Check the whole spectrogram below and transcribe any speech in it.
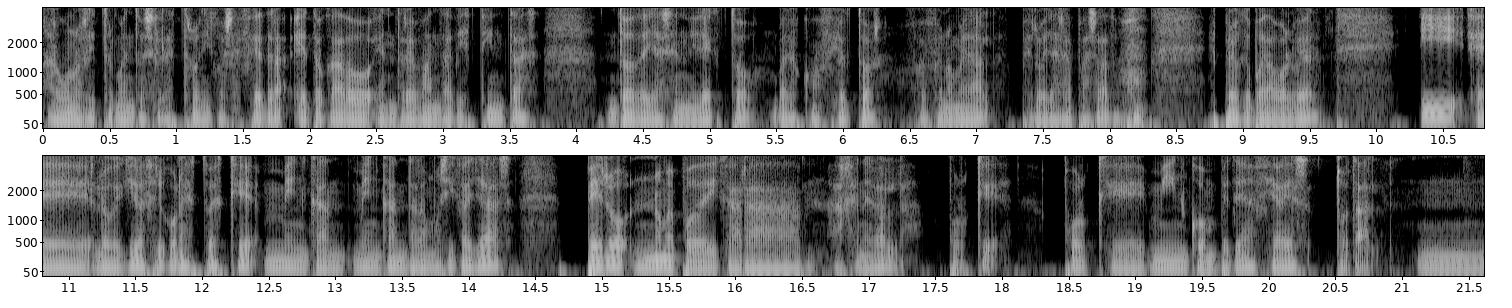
algunos instrumentos electrónicos, etcétera. He tocado en tres bandas distintas, dos de ellas en directo, varios conciertos, fue fenomenal, pero ya se ha pasado. Espero que pueda volver. Y eh, lo que quiero decir con esto es que me, me, encanta la música jazz, pero no me puedo dedicar a, a generarla. ¿Por qué? Porque mi incompetencia es total. Mm,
